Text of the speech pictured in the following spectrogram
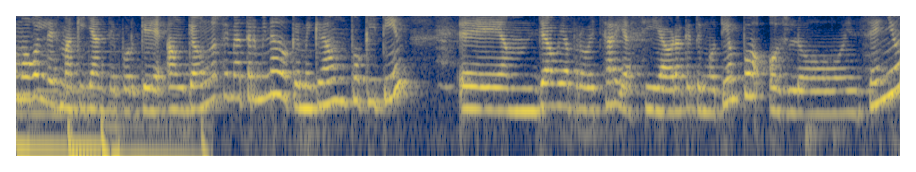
cómo hago el desmaquillante, porque aunque aún no se me ha terminado, que me queda un poquitín, eh, ya voy a aprovechar y así ahora que tengo tiempo os lo enseño.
